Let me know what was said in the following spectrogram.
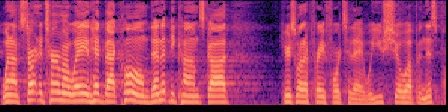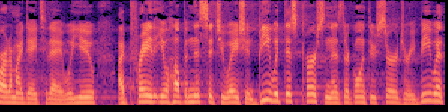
when I'm starting to turn my way and head back home, then it becomes God, here's what I pray for today. Will you show up in this part of my day today? Will you? I pray that you'll help in this situation. Be with this person as they're going through surgery. Be with,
